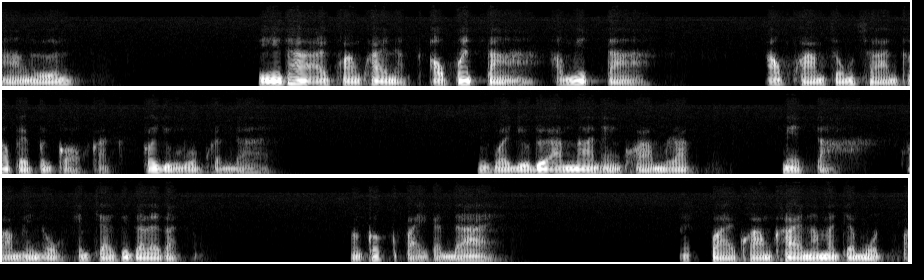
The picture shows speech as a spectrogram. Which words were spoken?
ห่างเหิน ทีนี้ถ้าไอความใคร่นะเอาเมตตา เอาเมตตา เอาความสงสารเข้าไปประกอบกัน ก็อยู่ร่วมกันได้ว่าอยู่ด้วยอำนาจแห่งความรัก เมตตา ความเห็นอกเห็นใจซึ่งกันและกัน มันก็ไปกันได้ฝ่ายความค่ายนั้นมันจะหมดไป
